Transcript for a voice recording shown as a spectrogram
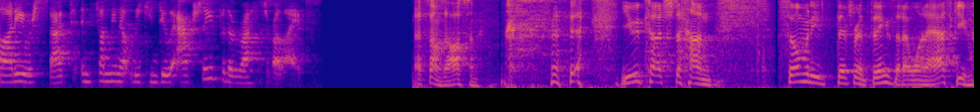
body respect, and something that we can do actually for the rest of our lives. That sounds awesome. you touched on so many different things that I want to ask you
